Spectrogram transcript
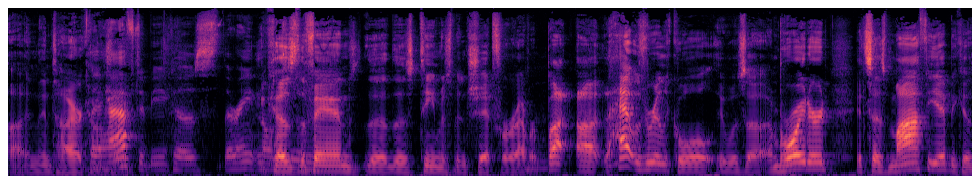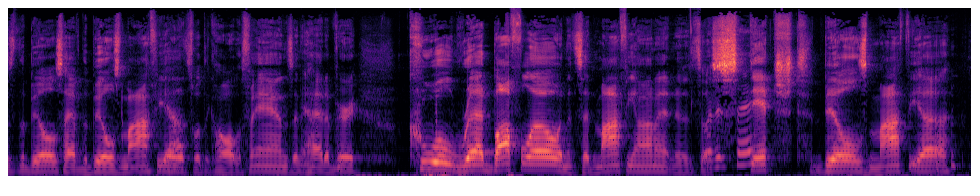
uh, in the entire country. They have to be because there ain't no because the fans the this team has been shit forever. But uh, the hat was really cool. It was uh, embroidered. It says mafia because the bills have the bills mafia. Yep. that's what they call the fans. And it had a very cool red buffalo and it said mafia on it. And it's a it say? stitched bills mafia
